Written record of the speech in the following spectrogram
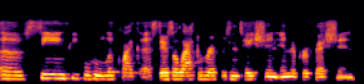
of seeing people who look like us. There's a lack of representation in the profession.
